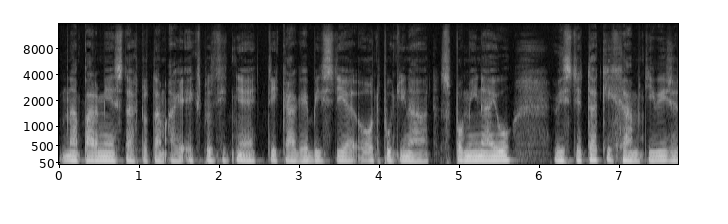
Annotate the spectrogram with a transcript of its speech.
na pár miestach, to tam aj explicitne tí KGBisti od Putina spomínajú, vy ste takí chamtiví, že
